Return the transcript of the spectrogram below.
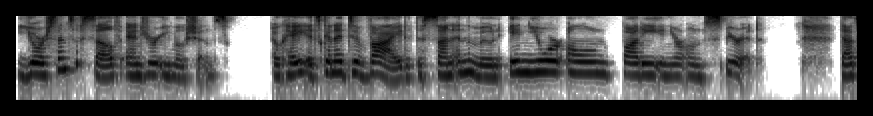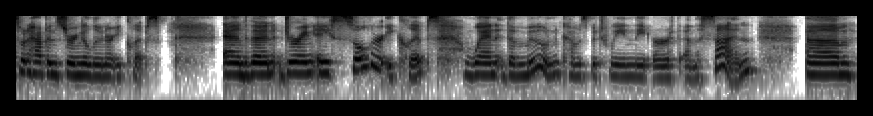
your sense of self and your emotions okay? It's going to divide the sun and the moon in your own body in your own spirit that's what happens during a lunar eclipse and then during a solar eclipse, when the moon comes between the earth and the sun, um,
